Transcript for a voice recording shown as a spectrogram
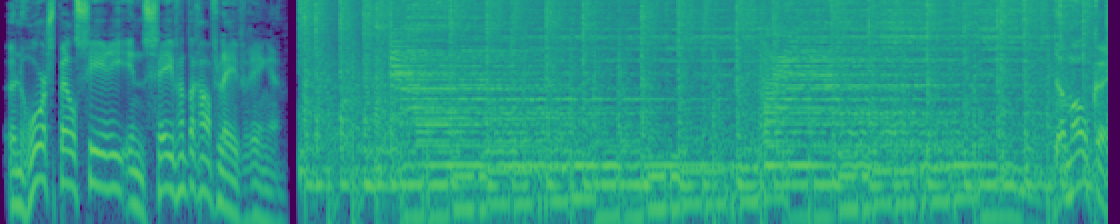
Een hoorspelserie in 70 afleveringen. Moker.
